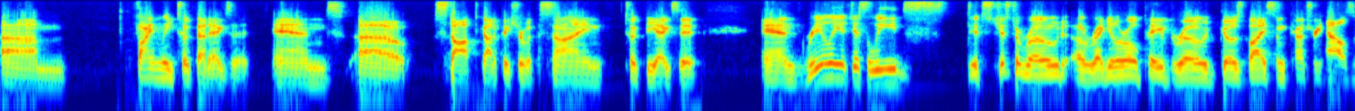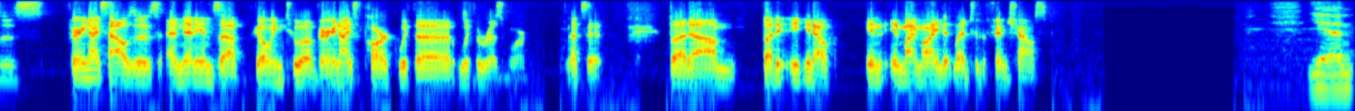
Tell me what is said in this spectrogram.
um, finally took that exit and uh, stopped, got a picture with the sign, took the exit, and really it just leads. It's just a road, a regular old paved road, goes by some country houses, very nice houses, and then ends up going to a very nice park with a with a reservoir. That's it. But um, but it, you know, in in my mind, it led to the Finch House. Yeah, and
